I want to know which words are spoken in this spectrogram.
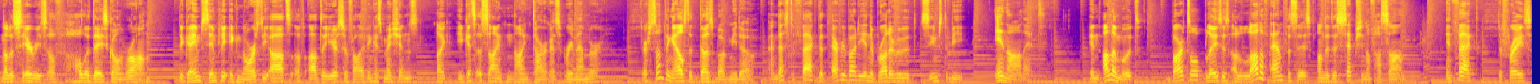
not a series of holidays gone wrong. The game simply ignores the odds of Altair surviving his missions, like he gets assigned 9 targets, remember? There's something else that does bug me though, and that's the fact that everybody in the Brotherhood seems to be in on it. In Alamut, Bartol places a lot of emphasis on the deception of Hassan. In fact, the phrase,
